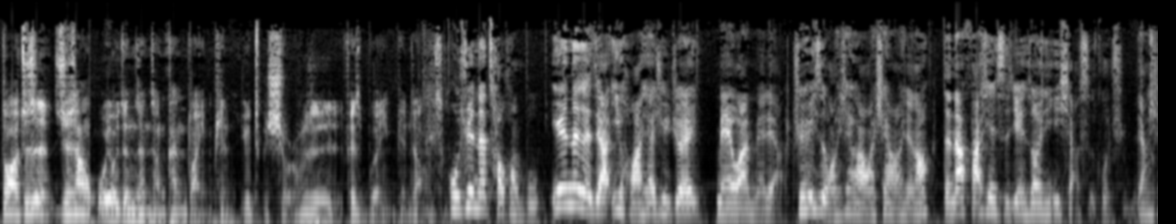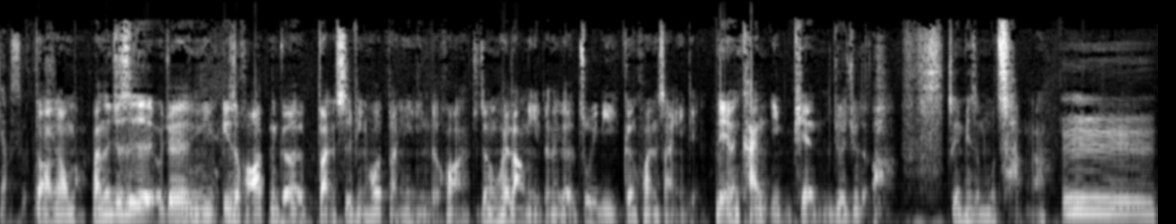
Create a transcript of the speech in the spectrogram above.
对啊，就是就像我有一阵子很常看短影片，YouTube Short 或是 Facebook 的影片这样子。我觉得那超恐怖，因为那个只要一滑下去就会没完没了，就会一直往下滑，往下滑，往下，然后等到发现时间的时候，已经一小时过去，两小时过去。对啊，对啊，反正就是我觉得你一直滑那个短视频或短影音的话，就真的会让你的那个注意力更涣散一点。连看影片，你就会觉得啊、哦，这影片怎么那么长啊？嗯。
